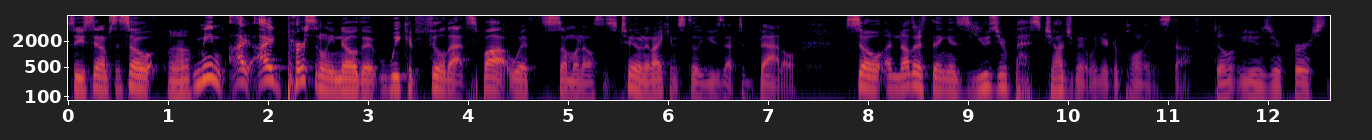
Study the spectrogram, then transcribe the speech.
So you see what I'm saying? So, Uh-huh. I mean, I, I personally know that we could fill that spot with someone else's toon, and I can still use that to battle. So another thing is use your best judgment when you're deploying stuff. Don't use your first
